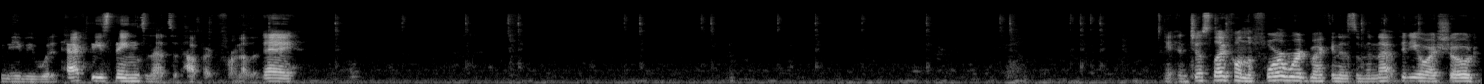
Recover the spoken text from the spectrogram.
maybe would attack these things, and that's a topic for another day. And just like on the forward mechanism in that video I showed,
